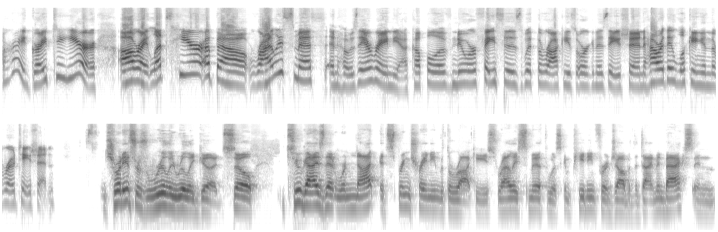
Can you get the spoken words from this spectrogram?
All right, great to hear. All right, let's hear about Riley Smith and Jose Urena, a couple of newer faces with the Rockies organization. How are they looking in the rotation? Short answer is really, really good. So, two guys that were not at spring training with the Rockies. Riley Smith was competing for a job with the Diamondbacks and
